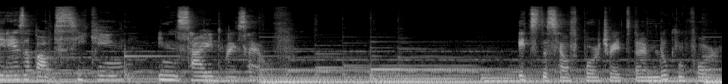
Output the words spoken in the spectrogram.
It is about seeking inside myself. It's the self portrait that I'm looking for.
